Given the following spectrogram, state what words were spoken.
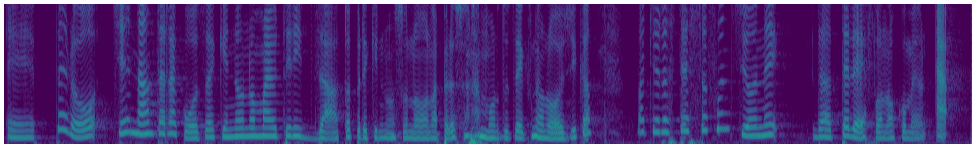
Eh, però c'è un'altra cosa che non ho mai utilizzato perché non sono una persona molto tecnologica, ma c'è la stessa funzione da telefono come un'app.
